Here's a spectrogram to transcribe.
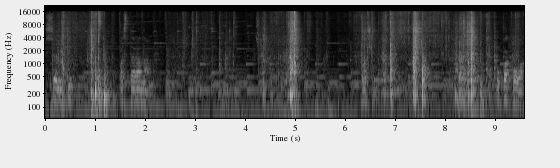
Все летит по сторонам. Очень хорошо упакован.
